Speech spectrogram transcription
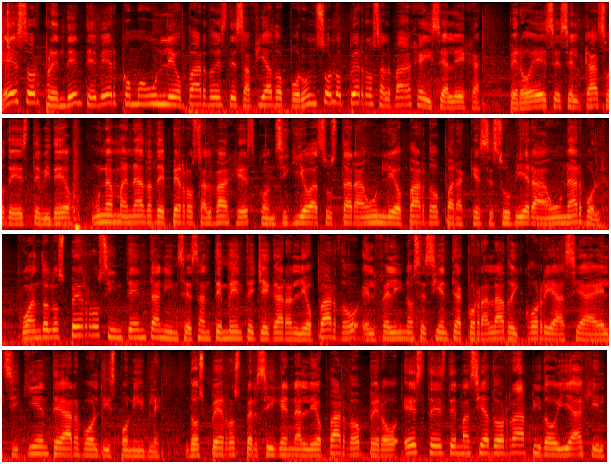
Es sorprendente ver cómo un leopardo es desafiado por un solo perro salvaje y se aleja, pero ese es el caso de este video. Una manada de perros salvajes consiguió asustar a un leopardo para que se subiera a un árbol. Cuando los perros intentan incesantemente llegar al leopardo, el felino se siente acorralado y corre hacia el siguiente árbol disponible. Dos perros persiguen al leopardo, pero este es demasiado rápido y ágil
